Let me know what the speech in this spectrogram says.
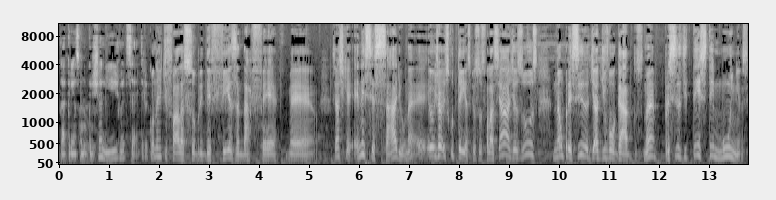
da crença no cristianismo, etc. Quando a gente fala sobre defesa da fé, é, você acha que é necessário, né? Eu já escutei as pessoas falar assim: ah, Jesus não precisa de advogados, né? Precisa de testemunhas.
